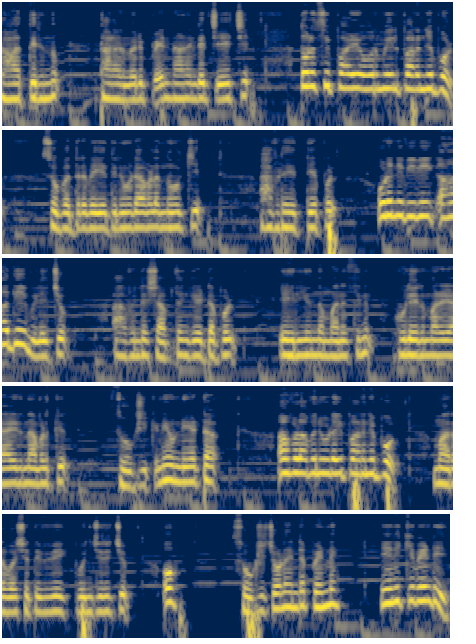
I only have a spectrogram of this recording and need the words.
കാത്തിരുന്നു. തളർന്നൊരു പെണ്ണാണ് എന്റെ ചേച്ചി. തുളസി പഴയ ഓർമ്മയിൽ പറഞ്ഞപ്പോൾ സുഭദ്രവേദിനോട് അവളെ നോക്കി. അവിടെ എത്തിയപ്പോൾ ഉടനെ വിവേക് ആദ്യം വിളിച്ചു. അവന്റെ ശബ്ദം കേട്ടപ്പോൾ എരിയുന്ന മനസ്സിനും കുളിർമഴയായിരുന്ന അവൾക്ക്. സൂക്ഷിക്കണേ ഉണ്ണിയേട്ട. അവൾ അവനോടായി പറഞ്ഞപ്പോൾ മറുവശത്ത് വിവേക് പുഞ്ചിരിച്ചു. ഓ സൂക്ഷിച്ചോളാം എന്റെ പെണ്ണ്. എനിക്ക് വേണ്ടി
